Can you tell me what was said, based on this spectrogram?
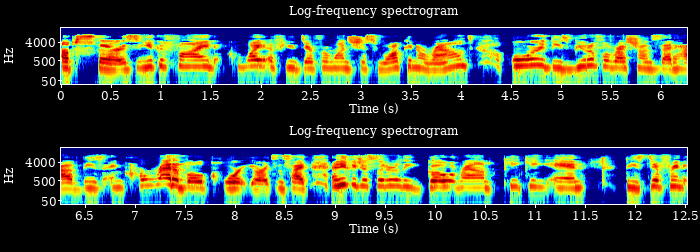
upstairs. You could find quite a few different ones just walking around, or these beautiful restaurants that have these incredible courtyards inside. And you could just literally go around peeking in these different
